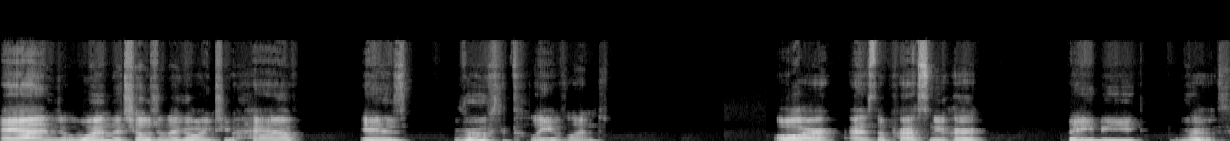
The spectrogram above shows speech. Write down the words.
And one of the children they're going to have is Ruth Cleveland. Or, as the press knew her, Baby Ruth.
